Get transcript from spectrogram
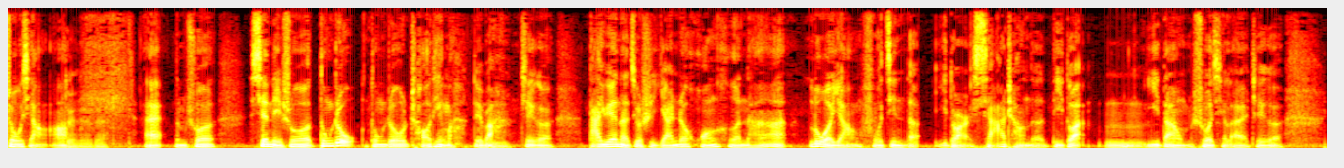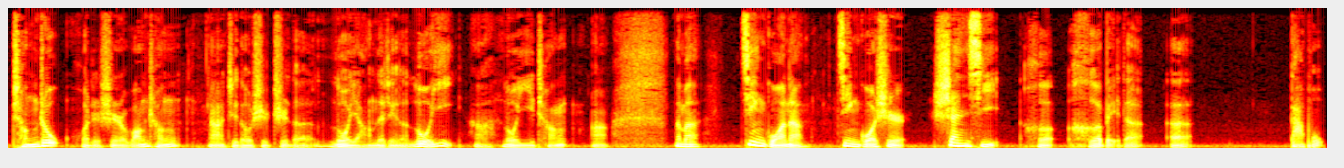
周详啊。对对对，哎，那么说先得说东周，东周朝廷嘛，对吧？嗯这个大约呢就是沿着黄河南岸洛阳附近的一段狭长的地段。嗯一旦我们说起来这个成周或者是王城啊，这都是指的洛阳的这个洛邑啊，洛邑城啊。那么晋国呢？晋国是山西和河北的呃大部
